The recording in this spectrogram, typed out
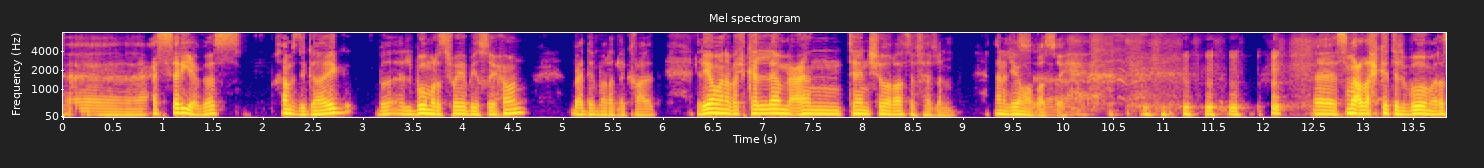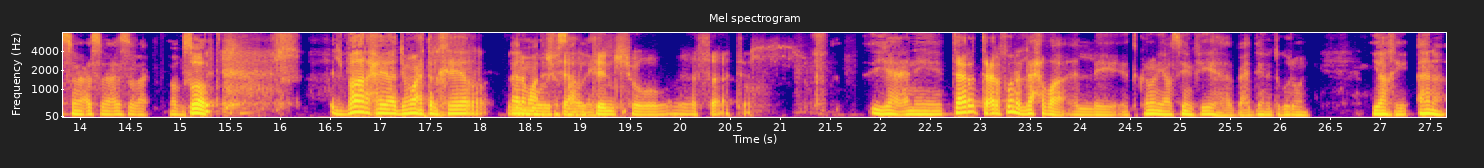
أه على السريع بس خمس دقائق ال boomers شوية بيصيحون بعدين برد لك خالد. اليوم أنا بتكلم عن Tenchu Wrath of Heaven أنا اليوم أبغى أصيح. آه، اسمع ضحكة ال boomer اسمع اسمع اسمع. مبسوط. البارحة يا جماعة الخير أنا ما أدري شو صار لي. تنشو يا ساتر. يعني تعر- تعرفون اللحظة اللي تكونون ياسين فيها بعدين تقولون يا أخي أنا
